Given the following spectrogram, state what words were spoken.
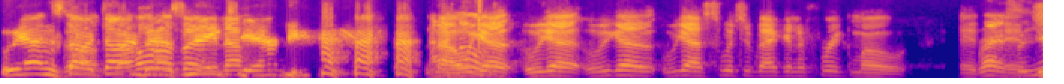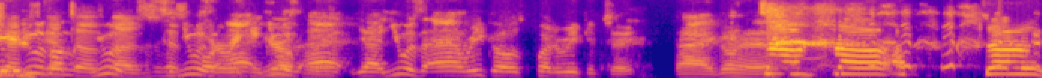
We hadn't started No, no, talking about a snakes yet. No, we got, we got, we got, we got to switch it back into freak mode. And, Right, so and you, you was gonna on the, you was, so you Puerto uh, Rican you was, girlfriend. uh, yeah, you was Ann Rico's Puerto Rican chick. All right, go ahead. so, so, so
